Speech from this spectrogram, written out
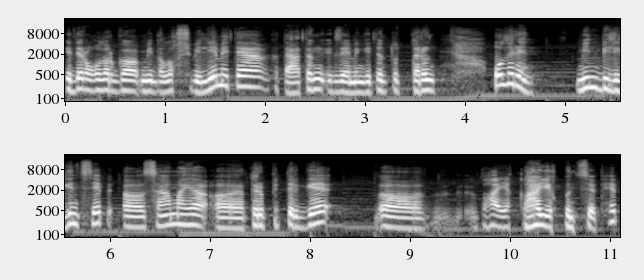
эдер оғыларға мен сүбелемете, кытатын экзаменгетін туттарын. Оларын, мен билигин сеп самая төрөппүттерге хайыкпын сеп хеп.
